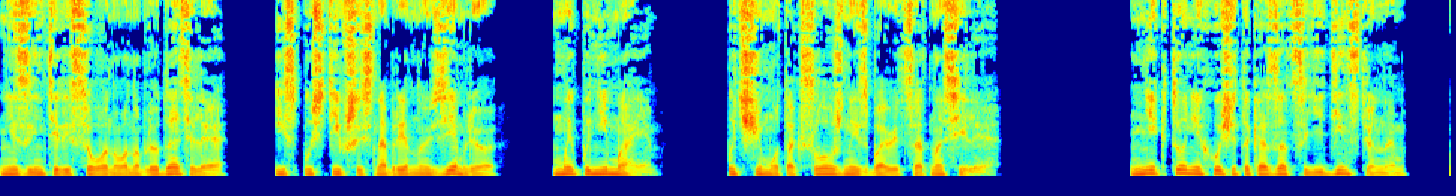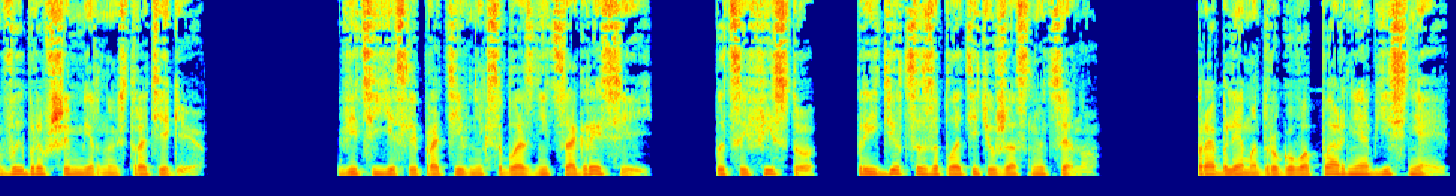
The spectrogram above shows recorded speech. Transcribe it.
незаинтересованного наблюдателя и спустившись на бренную землю, мы понимаем, почему так сложно избавиться от насилия. Никто не хочет оказаться единственным, выбравшим мирную стратегию. Ведь если противник соблазнится агрессией, пацифисту придется заплатить ужасную цену. Проблема другого парня объясняет,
